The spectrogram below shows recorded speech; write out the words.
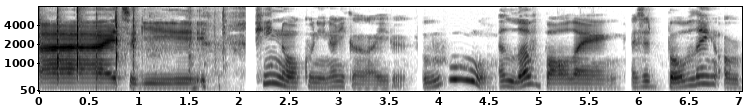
はーい、次。ピンの奥に何かがいる。Ooh, I love bowling. Is it bowling or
